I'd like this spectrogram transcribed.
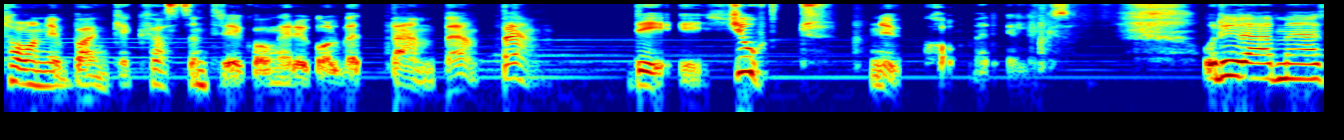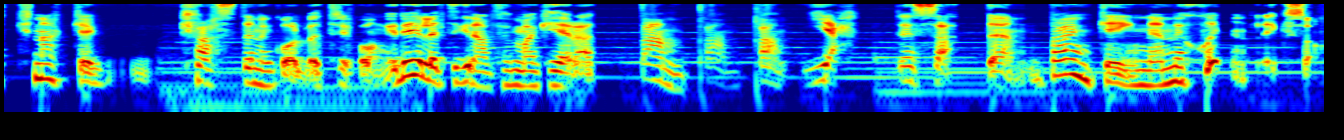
tar ni och bankar kvasten tre gånger i golvet. Bam, bam, bam. Det är gjort. Nu kommer det liksom. Och det där med att knacka kvasten i golvet tre gånger, det är lite grann för att markera att bam, bam, bam, ja, det satt den. Banka in energin liksom.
